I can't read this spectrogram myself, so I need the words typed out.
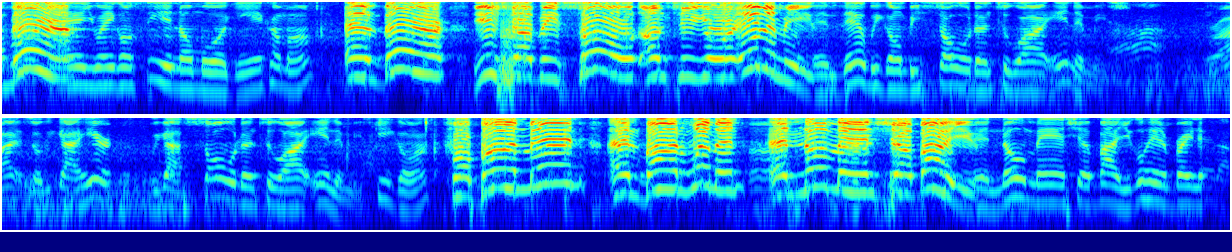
And there- man, you ain't gonna see it no more again. Come on. And there you shall be sold unto your enemies. And there we gonna be sold unto our enemies. Right? So we got here, we got sold unto our enemies. Keep going. for bondmen and bondwomen, Uh-huh. and no man shall buy you. And no man shall buy you. Go ahead and bring that out.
